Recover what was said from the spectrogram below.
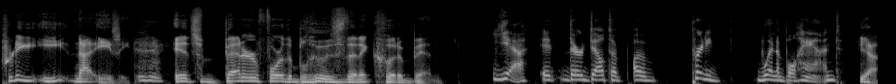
pretty e- not easy. Mm-hmm. It's better for the Blues than it could have been. Yeah, it, they're dealt a, a pretty winnable hand. Yeah.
